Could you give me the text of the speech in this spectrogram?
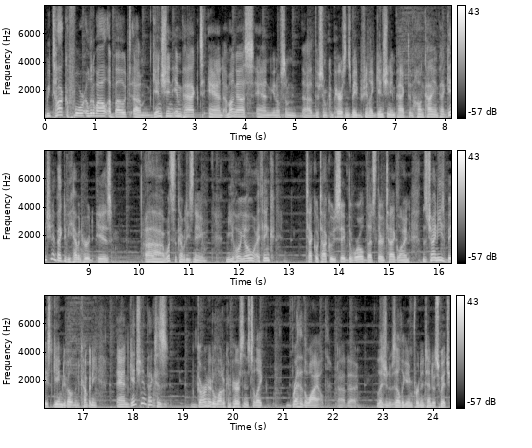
We talk for a little while about um, Genshin Impact and Among Us, and you know some uh, there's some comparisons made between like Genshin Impact and Honkai Impact. Genshin Impact, if you haven't heard, is uh, what's the company's name? MiHoYo, I think. Tech Otakus Save the World. That's their tagline. This Chinese-based game development company, and Genshin Impact has garnered a lot of comparisons to like Breath of the Wild, uh, the Legend of Zelda game for Nintendo Switch.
